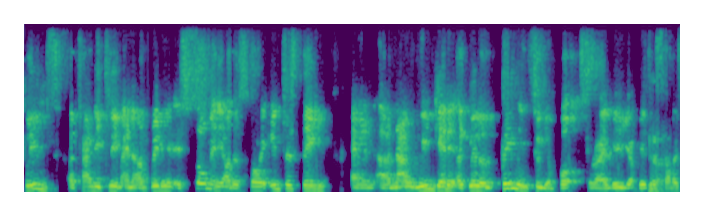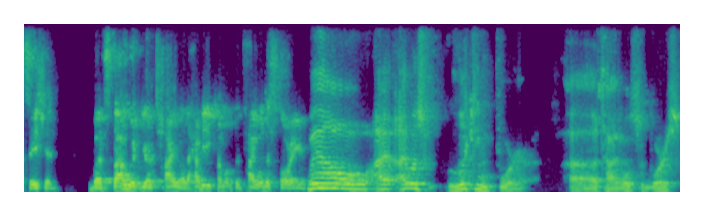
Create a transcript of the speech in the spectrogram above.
glimpse, a tiny glimpse, and I'm reading it. so many other story, interesting, and uh, now we get it a little glimpse into your books, right? In your business yeah. conversation. But start with your title. How do you come up with the title? What's the story? Well, I, I was looking for uh, titles, of mm-hmm. course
